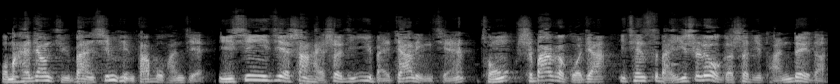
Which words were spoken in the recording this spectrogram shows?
我们还将举办新品发布环节，以新一届上海设计一百家领衔，从十八个国家一千四百一十六个设计团队的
